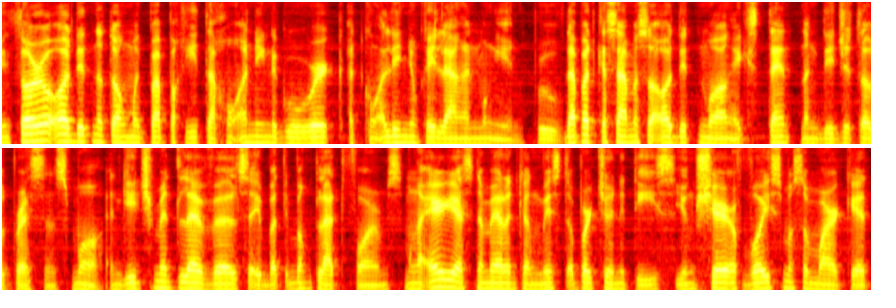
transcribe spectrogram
Yung thorough audit na to ang magpapakita kung ano yung nag-work at kung alin yung kailangan mong i-improve. Dapat kasama sa audit mo ang extent ng digital presence mo, engagement level sa iba't ibang platforms, mga areas na meron kang missed opportunities, yung share of voice mo sa market,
